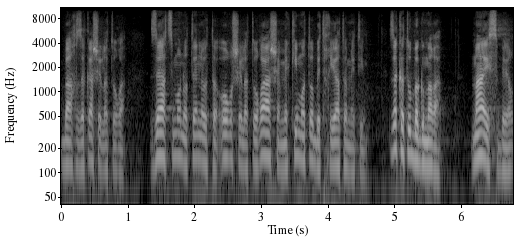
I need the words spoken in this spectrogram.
בהחזקה של התורה. זה עצמו נותן לו את האור של התורה שמקים אותו בתחיית המתים. זה כתוב בגמרא. מה ההסבר?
